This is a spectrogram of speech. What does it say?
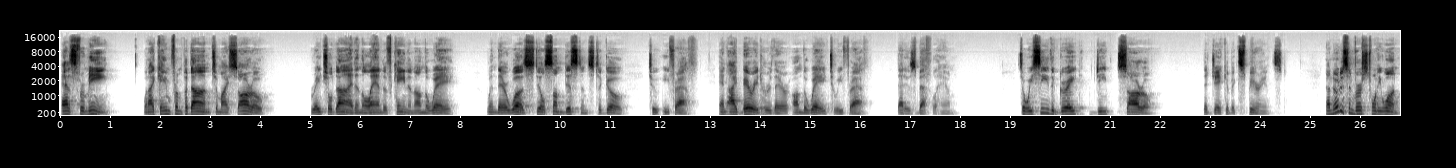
As for me, when I came from Padan to my sorrow, Rachel died in the land of Canaan on the way when there was still some distance to go to Ephrath. And I buried her there on the way to Ephrath, that is Bethlehem. So we see the great, deep sorrow that Jacob experienced. Now, notice in verse 21.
